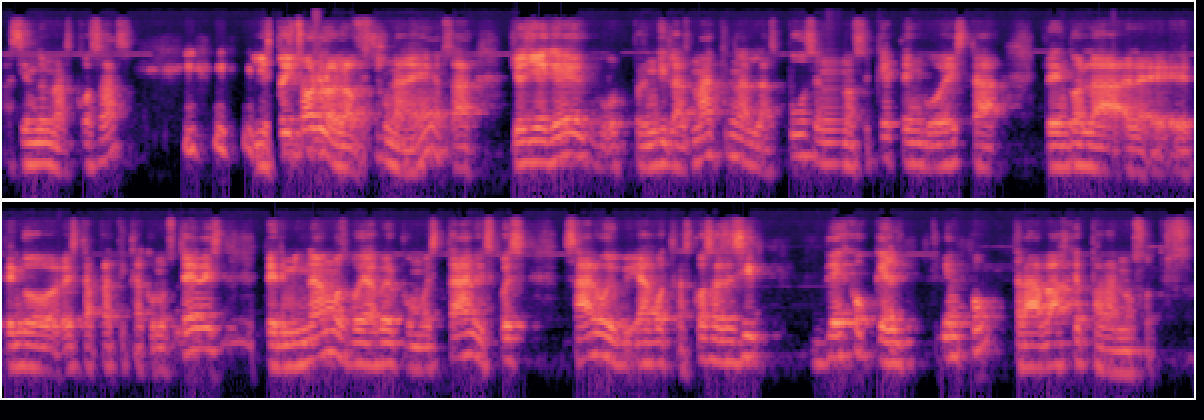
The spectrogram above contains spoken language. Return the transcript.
haciendo unas cosas y estoy solo en la oficina, ¿eh? O sea, yo llegué, prendí las máquinas, las puse, no sé qué, tengo esta, tengo la, eh, tengo esta plática con ustedes, terminamos, voy a ver cómo están, después salgo y hago otras cosas, es decir, dejo que el tiempo trabaje para nosotros.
